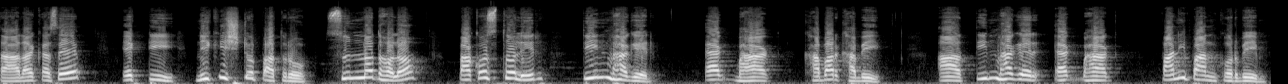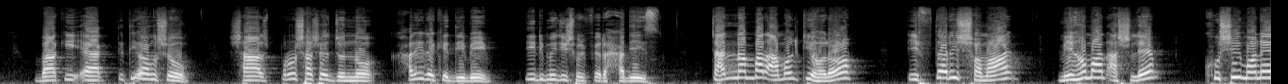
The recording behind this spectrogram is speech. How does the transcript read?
তালার কাছে একটি নিকৃষ্ট পাত্র। সুন্নত হল পাকস্থলীর তিন ভাগের এক ভাগ খাবার খাবে, আর তিন ভাগের এক ভাগ পানি পান করবে। বাকি এক তৃতীয়াংশ শ্বাস প্রশ্বাসের জন্য খালি রেখে দিবে। তিরমিজি শরীফের হাদিস। চার নম্বর আমলটি হলো, ইফতারির সময় মেহমান আসলে খুশি মনে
